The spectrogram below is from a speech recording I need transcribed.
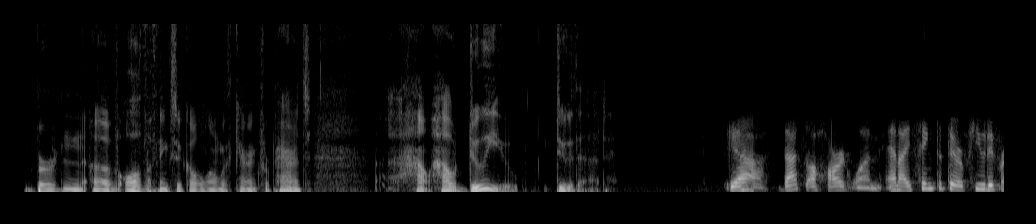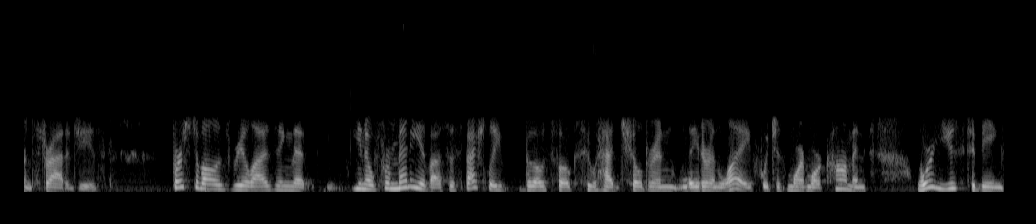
burden of all the things that go along with caring for parents. How how do you do that? Yeah, that's a hard one. And I think that there are a few different strategies. First of all, is realizing that, you know, for many of us, especially those folks who had children later in life, which is more and more common, we're used to being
